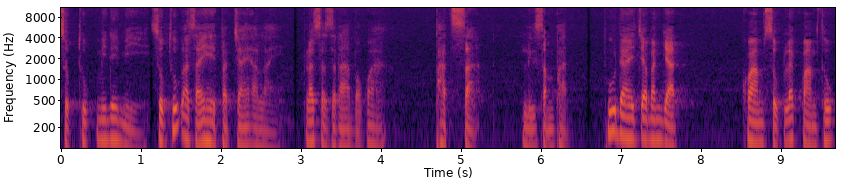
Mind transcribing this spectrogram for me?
สุขทุกข์ไม่ได้มี สุขทุกข์อาศัยเหตุปัจจัยอะไร พระศาสดาบอกว่าผัสสะหรือสัมผัส ผู้ใดจะบัญญัติความสุขและความทุกข์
